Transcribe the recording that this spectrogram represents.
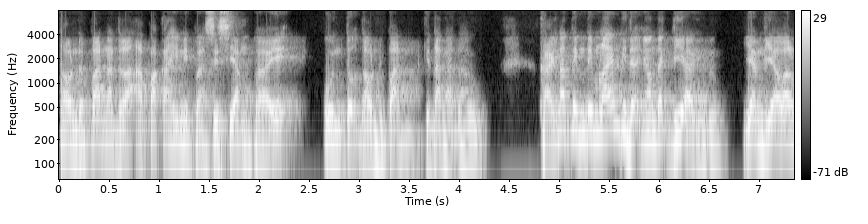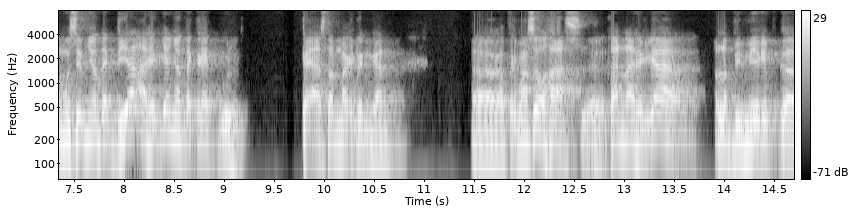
tahun depan adalah apakah ini basis yang baik untuk tahun depan? Kita nggak tahu. Karena tim-tim lain tidak nyontek dia gitu. Yang di awal musim nyontek dia, akhirnya nyontek Red Bull. Kayak Aston Martin kan. Uh, termasuk Haas. Kan akhirnya lebih mirip ke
